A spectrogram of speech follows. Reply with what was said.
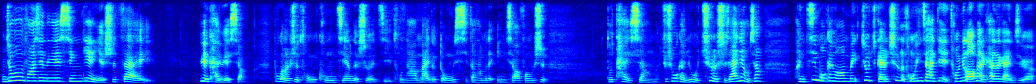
你就会发现那些新店也是在越开越像，不管是从空间的设计，从他卖的东西到他们的营销方式，都太像了。就是我感觉我去了十家店，好像很寂寞，感觉好像没，就感觉去了同一家店，同一个老板开的感觉。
